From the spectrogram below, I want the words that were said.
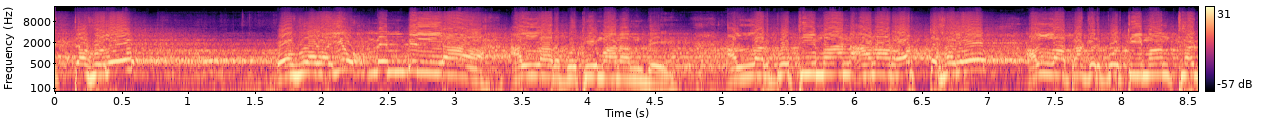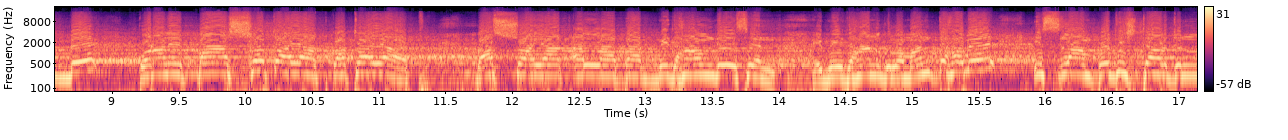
একটা হলো, ওহুয়া ইউমিন বিল্লাহ, আল্লাহর প্রতি ইমান আনবে। আল্লাহর প্রতি ইমান আনার অর্থ হলো আল্লাহ পাকের প্রতি ইমান থাকবে। কোরআনে পাঁচশত আয়াত, কত আয়াত? পাঁচশো আয়াত আল্লাহ পাক বিধান দিয়েছেন। এই বিধানগুলো মানতে হবে। ইসলাম প্রতিষ্ঠার জন্য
